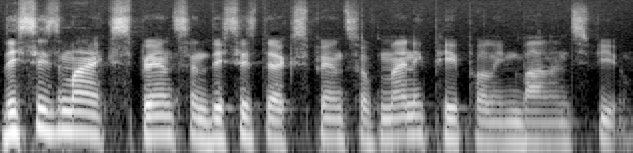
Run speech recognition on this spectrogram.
This is my experience, and this is the experience of many people in Balanced View.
